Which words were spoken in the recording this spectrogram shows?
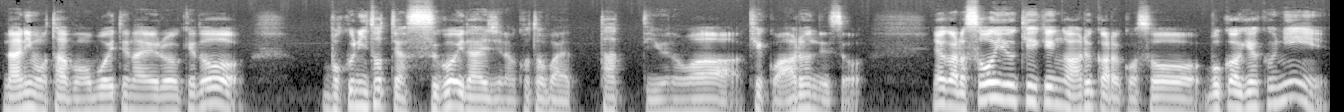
何も多分覚えてないやろうけど、僕にとってはすごい大事な言葉やったっていうのは結構あるんですよ。だからそういう経験があるからこそ、僕は逆に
